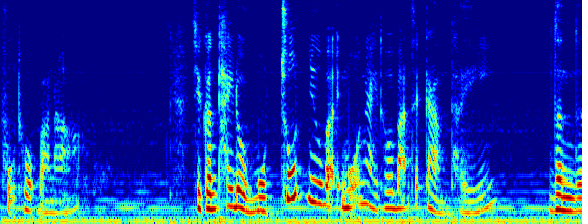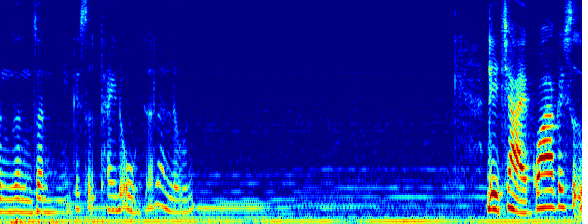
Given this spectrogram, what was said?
phụ thuộc vào nó. Chỉ cần thay đổi một chút như vậy mỗi ngày thôi, bạn sẽ cảm thấy dần dần dần dần những cái sự thay đổi rất là lớn để trải qua cái sự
